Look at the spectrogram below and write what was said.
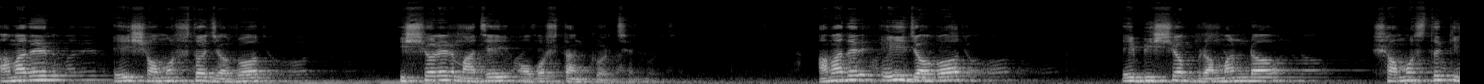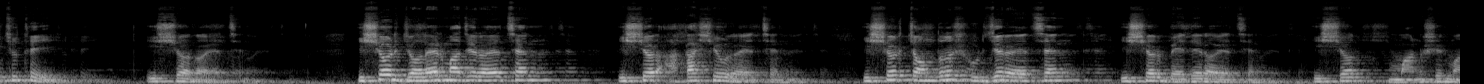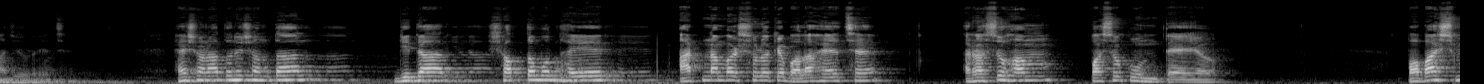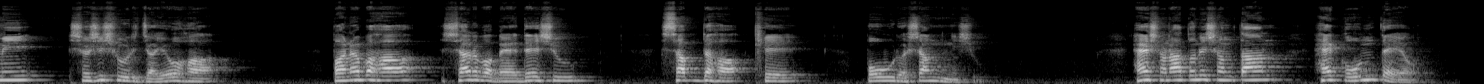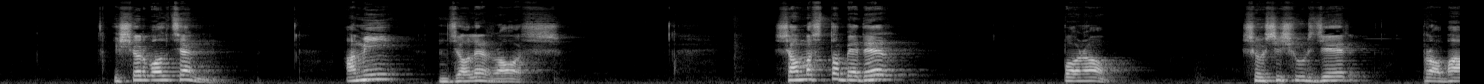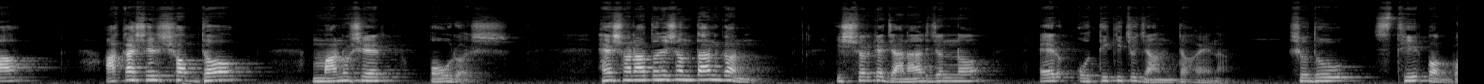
আমাদের এই সমস্ত জগৎ ঈশ্বরের মাঝেই অবস্থান করছেন। আমাদের এই জগৎ, এই বিশ্ব ব্রহ্মাণ্ড সমস্ত কিছুতেই ঈশ্বর রয়েছেন। ঈশ্বর জলের মাঝে রয়েছেন, ঈশ্বর আকাশেও রয়েছেন, ঈশ্বর চন্দ্র সূর্যে রয়েছেন, ঈশ্বর বেদে রয়েছেন। ঈশ্বর মানুষের মাঝেও রয়েছে। হ্যাঁ সনাতনী সন্তান, গীতার সপ্তম অধ্যায়ের আট নম্বর শ্লোকে বলা হয়েছে, রসুহম পশুকুন্তেয়। পবাস্মি শশিসূর্যয়োহ পনব সর্ববেদেষু শব্দ খে পৌরসংনিষু। হ্যাঁ সনাতনী সন্তান হ্যাঁ কৌন্তেয় ঈশ্বর বলছেন, আমি জলের রস। সমস্ত বেদের প্রণব, শশী সূর্যের প্রভা, আকাশের শব্দ, মানুষের পৌরস। হ্যাঁ সনাতনী সন্তানগণ, ঈশ্বরকে জানার জন্য এর অতি কিছু জানতে হয় না। শুধু স্থির প্রজ্ঞ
